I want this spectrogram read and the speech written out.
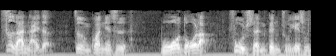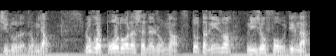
自然来的。这种观念是剥夺了父神跟主耶稣基督的荣耀。如果剥夺了神的荣耀，都等于说你就否定了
